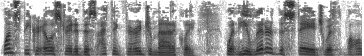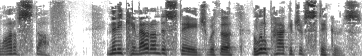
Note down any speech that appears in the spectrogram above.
One speaker illustrated this, I think, very dramatically when he littered the stage with, well, a lot of stuff. And then he came out on the stage with a, a little package of stickers.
